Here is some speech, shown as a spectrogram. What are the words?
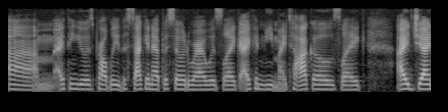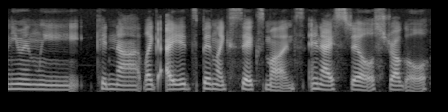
um i think it was probably the second episode where i was like i couldn't eat my tacos like i genuinely could not like I it's been like 6 months and I still struggle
